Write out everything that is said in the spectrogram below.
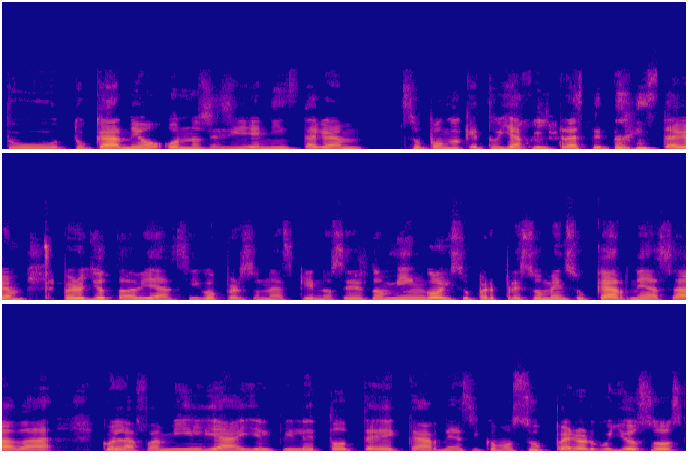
tu, tu carne o, o, no sé si en Instagram, supongo que tú ya filtraste tu Instagram, pero yo todavía sigo personas que no sé, es domingo y súper presumen su carne asada con la familia y el filetote de carne, así como súper orgullosos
